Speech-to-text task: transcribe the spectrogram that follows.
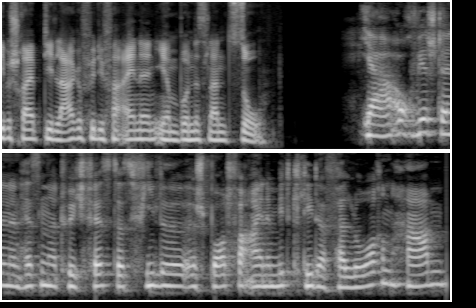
die beschreibt die Lage für die Vereine in ihrem Bundesland so. Ja, auch wir stellen in Hessen natürlich fest, dass viele äh, Sportvereine Mitglieder verloren haben.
